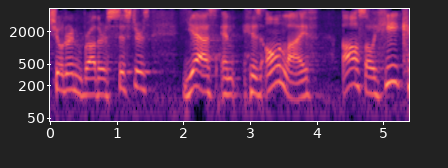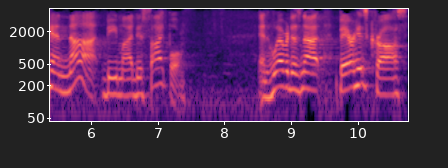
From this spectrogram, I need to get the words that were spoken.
children, brothers, sisters, yes, and his own life, also he cannot be my disciple. And whoever does not bear his cross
